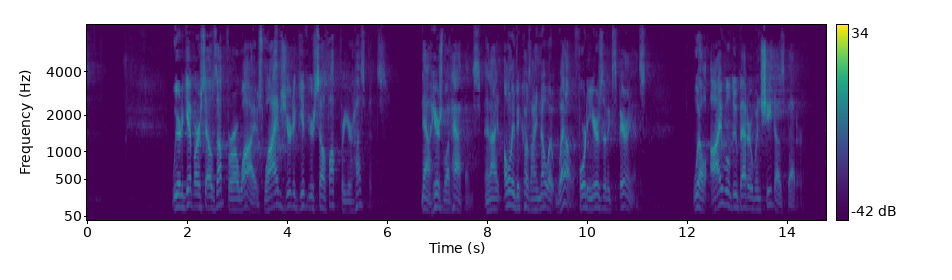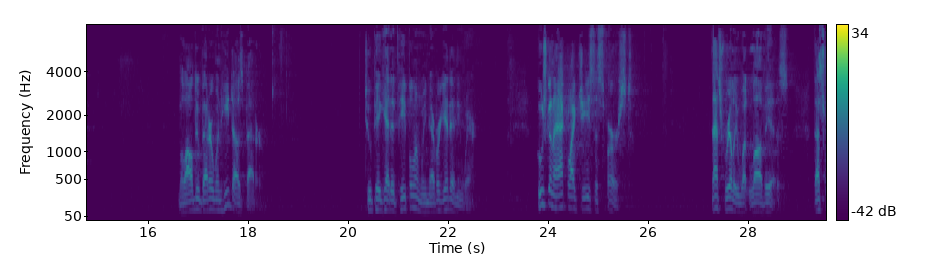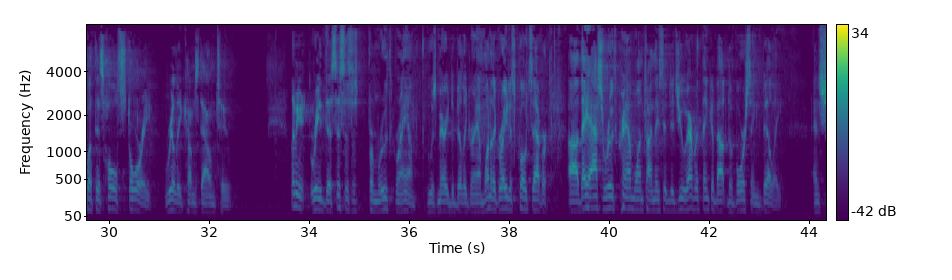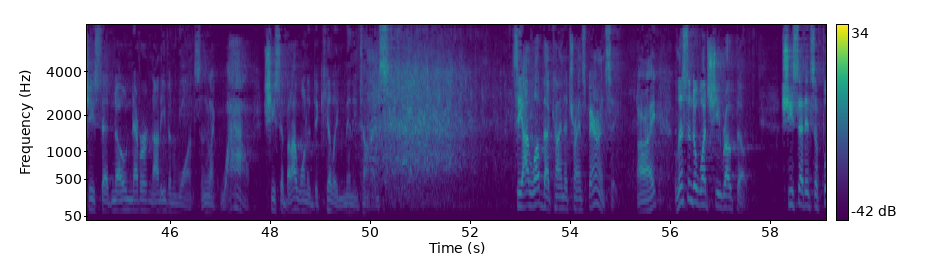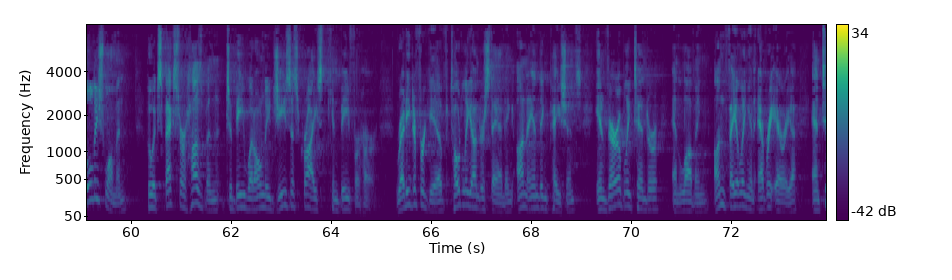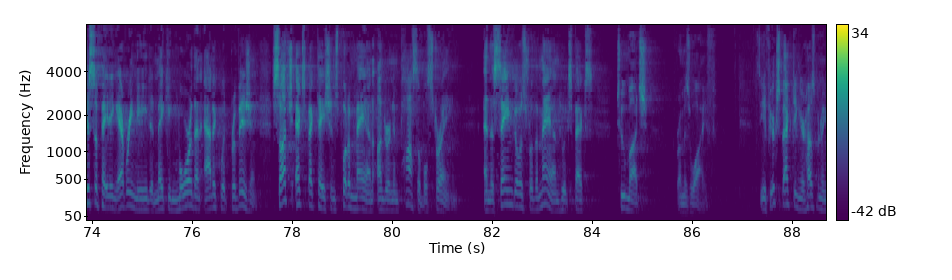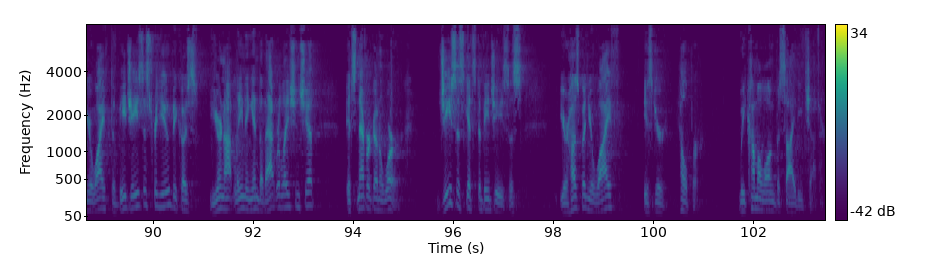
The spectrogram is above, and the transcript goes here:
we are to give ourselves up for our wives. Wives, you're to give yourself up for your husbands. Now, here's what happens, and I, only because I know it well, 40 years of experience. Well, I will do better when she does better. Well, I'll do better when he does better. Two pig-headed people and we never get anywhere. Who's going to act like Jesus first? That's really what love is. That's what this whole story really comes down to. Let me read this. This is from Ruth Graham, who was married to Billy Graham. One of the greatest quotes ever. Uh, they asked Ruth Graham one time, they said, did you ever think about divorcing Billy? And she said, no, never, not even once. And they're like, wow. She said, but I wanted to kill him many times. See, I love that kind of transparency. All right. Listen to what she wrote though. She said, it's a foolish woman who expects her husband to be what only Jesus Christ can be for her. Ready to forgive, totally understanding, unending patience, invariably tender and loving, unfailing in every area, anticipating every need and making more than adequate provision. Such expectations put a man under an impossible strain. And the same goes for the man who expects too much from his wife. See, if you're expecting your husband or your wife to be Jesus for you because you're not leaning into that relationship, it's never going to work. Jesus gets to be Jesus. Your husband, your wife is your helper. We come along beside each other.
